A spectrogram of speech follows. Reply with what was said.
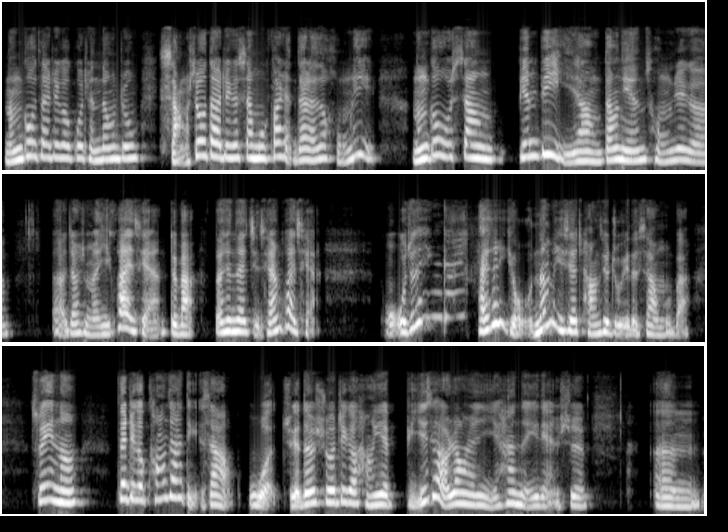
能够在这个过程当中享受到这个项目发展带来的红利。能够像边币一样，当年从这个呃叫什么一块钱，对吧？到现在几千块钱，我我觉得应该还是有那么一些长期主义的项目吧。所以呢，在这个框架底下，我觉得说这个行业比较让人遗憾的一点是，嗯，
